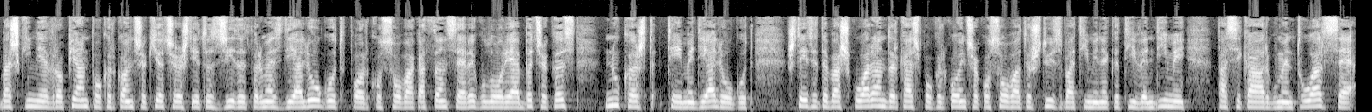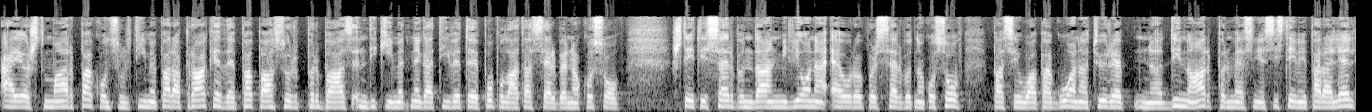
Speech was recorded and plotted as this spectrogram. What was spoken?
Bashkimi Evropian po kërkon që kjo çështje të zgjidhet përmes dialogut, por Kosova ka thënë se rregullorja e BQK-së nuk është temë e dialogut. Shtetet e Bashkuara ndërkaq po kërkojnë që Kosova të shtyjë zbatimin e këtij vendimi, pasi ka argumentuar se ai është marrë pa konsultime paraprake dhe pa pasur për bazë ndikimet negative te popullata serbe në Kosovë. Shteti serb ndan miliona euro për serbët në Kosovë, pasi ua paguan atyre në dinarë përmes një sistemi paralel,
